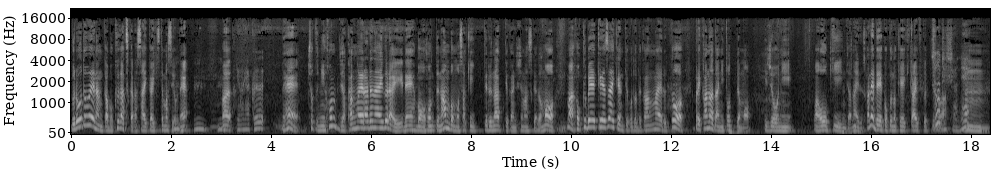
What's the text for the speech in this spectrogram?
ブロードウェイなんかも9月から再開って言ってますよね。うんうん、まあ、ようやく。ねちょっと日本じゃ考えられないぐらいね、もう本当に何本も先行ってるなっていう感じしますけども、まあ、北米経済圏ということで考えると、やっぱりカナダにとっても非常に、まあ、大きいんじゃないですかね、米国の景気回復っていうのは。そうですよね。うん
